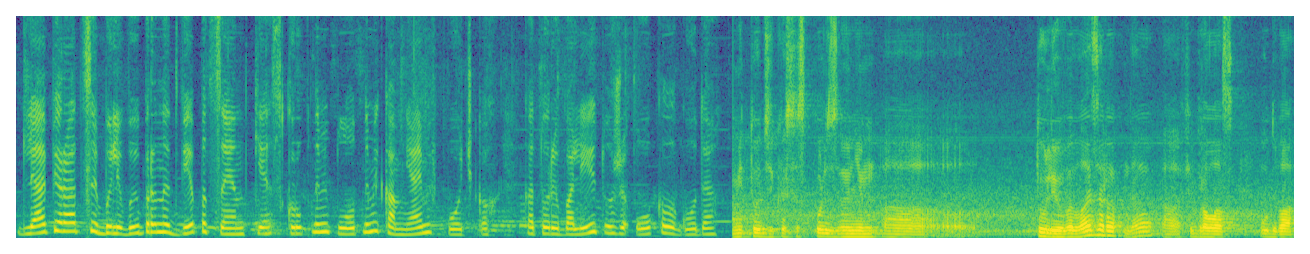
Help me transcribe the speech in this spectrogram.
Для операции были выбраны две пациентки с крупными плотными камнями в почках, которые болеют уже около года. Методика с использованием э, тулевого лазера, да, э, фибролаз У2,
